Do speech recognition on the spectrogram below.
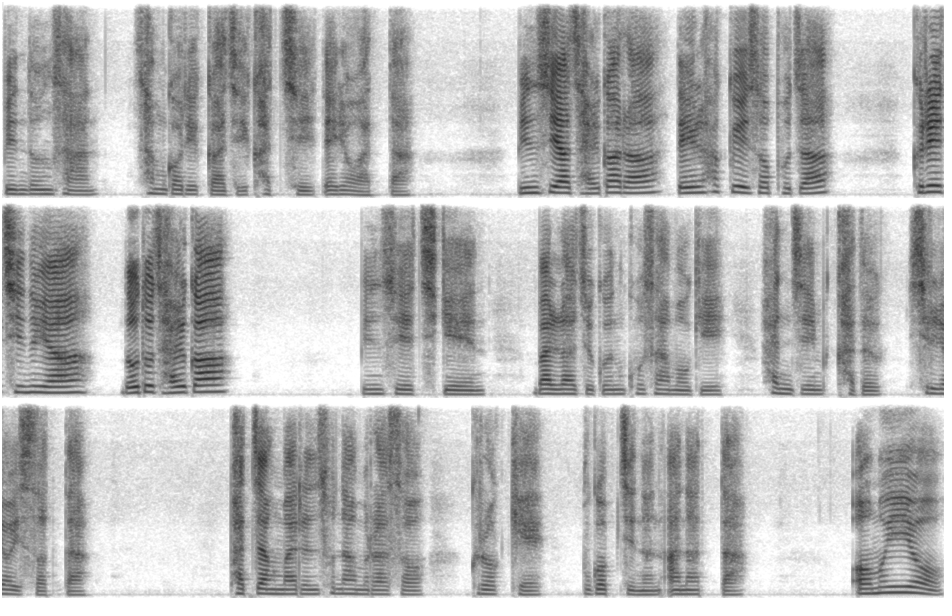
민둥산 삼거리까지 같이 내려왔다. 민수야 잘 가라. 내일 학교에서 보자. 그래 진우야 너도 잘 가. 민수의 지게엔 말라 죽은 고사목이 한 짐 가득 실려 있었다. 바짝 마른 소나무라서 그렇게 무겁지는 않았다. 어머이요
